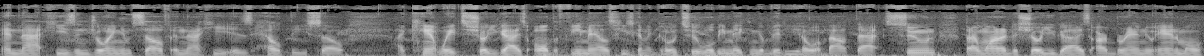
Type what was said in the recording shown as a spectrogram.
and that he's enjoying himself and that he is healthy. So I can't wait to show you guys all the females he's gonna go to. We'll be making a video about that soon, but I wanted to show you guys our brand new animal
